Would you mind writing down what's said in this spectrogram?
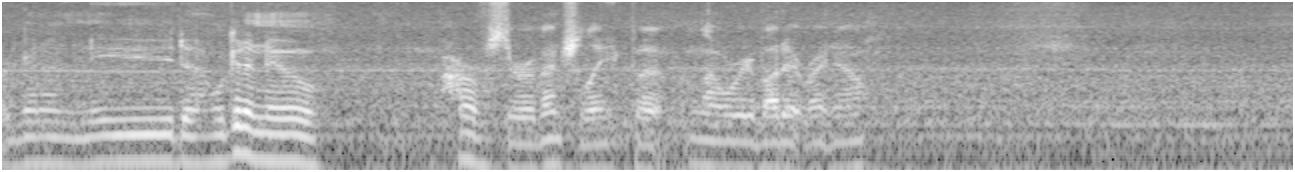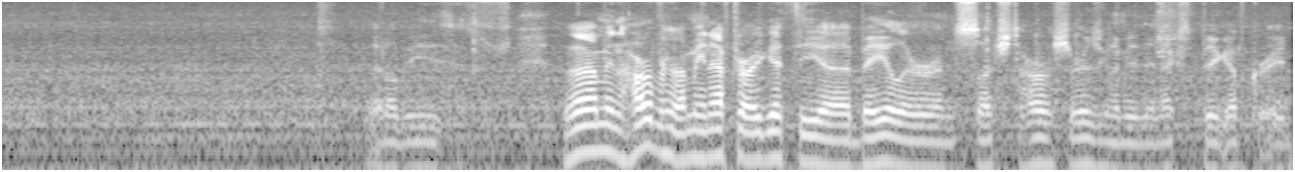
We're gonna need, we'll get a new harvester eventually, but I'm not worried about it right now. That'll be I mean, harvest. I mean, after I get the uh, baler and such, the harvester is going to be the next big upgrade.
